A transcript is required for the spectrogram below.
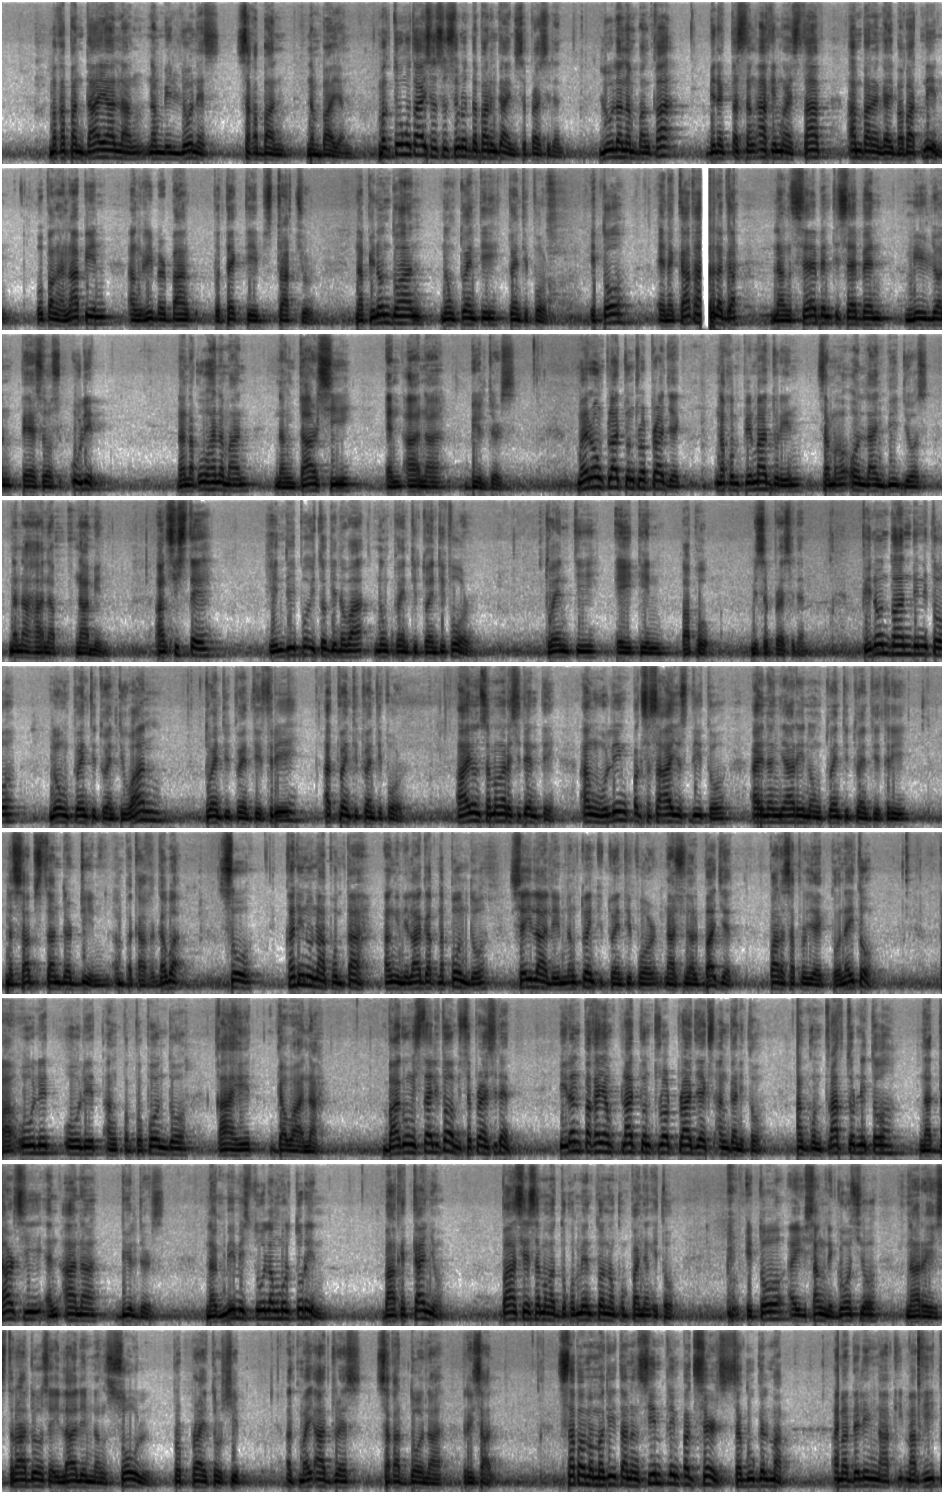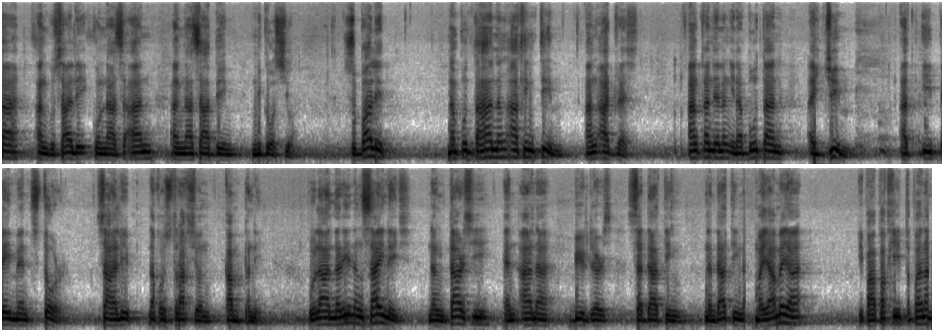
makapandaya lang ng milyones sa kaban ng bayan. Magtungo tayo sa susunod na barangay, Mr. President. Lula ng bangka, binagtas ng aking mga staff ang barangay Babatnin upang hanapin ang riverbank protective structure na pinondohan noong 2024. Ito ay nagkakahalaga ng 77 million pesos ulit na nakuha naman ng Darcy and Anna Builders. Mayroong flood control project na kumpirmado rin sa mga online videos na nahanap namin. Ang siste, hindi po ito ginawa noong 2024. 2018 pa po, Mr. President. Pinondohan din ito noong 2021, 2023 at 2024. Ayon sa mga residente, ang huling pagsasaayos dito ay nangyari noong 2023 na substandard din ang pagkakagawa. So, kanino napunta ang inilagak na pondo sa ilalim ng 2024 national budget para sa proyekto na ito? Paulit-ulit ang pagpopondo kahit gawa na. Bagong style ito, Mr. President. Ilan pa kayang flood control projects ang ganito? Ang contractor nito na Darcy and Anna Builders. Nagmimistulang multo rin. Bakit kanyo? Base sa mga dokumento ng kumpanyang ito. ito ay isang negosyo na rehistrado sa ilalim ng sole proprietorship at may address sa Cardona, Rizal. Sa pamamagitan ng simpleng pag-search sa Google Map, ay madaling makita ang gusali kung nasaan ang nasabing negosyo. Subalit, nang puntahan ng aking team ang address, ang kanilang inabutan ay gym at e-payment store sa halip na construction company. Wala na rin ang signage ng Darcy and Anna Builders sa dating na dating maya-maya ipapakita pa na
